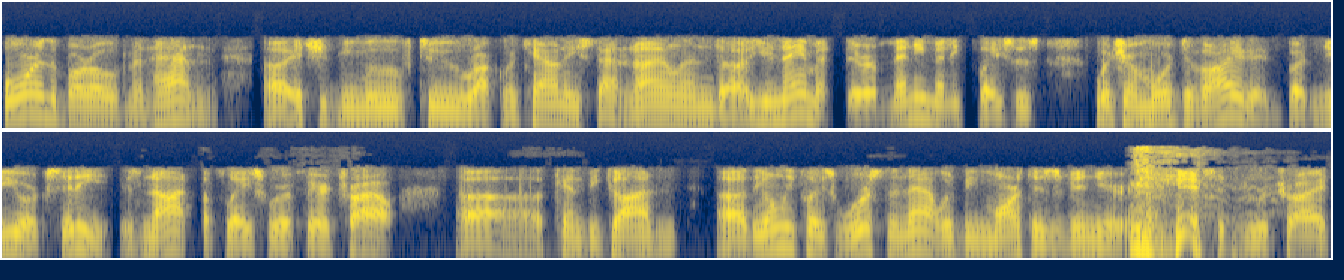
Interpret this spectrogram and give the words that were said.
or in the borough of Manhattan. Uh, it should be moved to Rockland County, Staten Island, uh, you name it. There are many, many places which are more divided, but New York City is not a place where a fair trial uh, can be gotten. Uh, the only place worse than that would be Martha's Vineyard. if you were tried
